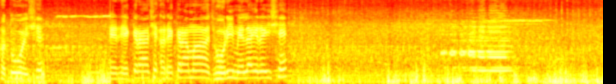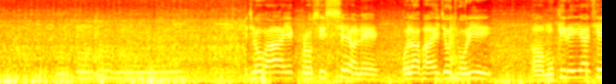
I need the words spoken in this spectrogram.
થતું હોય છે. રેકરા છે, રેકરામાં જોડી મેલાઈ રહી છે. જો આ એક પ્રોસેસ છે અને ઓલા ભાઈ જો જોડી મૂકી રહ્યા છે.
